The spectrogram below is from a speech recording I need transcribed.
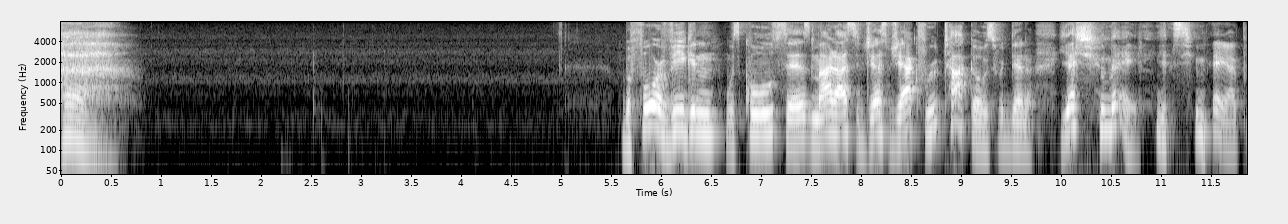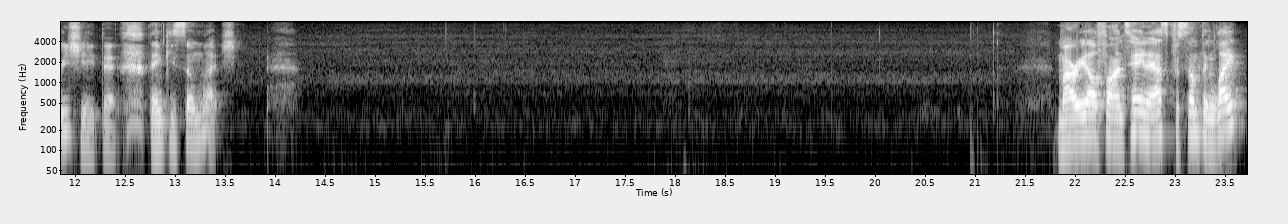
Before vegan was cool says, might I suggest jackfruit tacos for dinner? Yes, you may. Yes, you may. I appreciate that. Thank you so much. Marielle Fontaine asks for something light.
